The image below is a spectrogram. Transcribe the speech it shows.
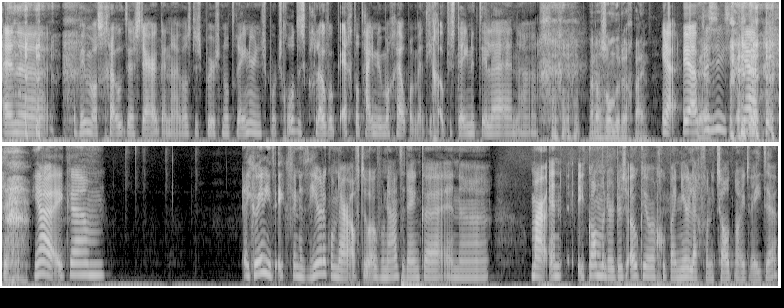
en eh, Wim was groot en sterk. En hij was dus personal trainer in de sportschool. Dus ik geloof ook echt dat hij nu mag helpen met die grote stenen tillen. En, eh, Maar dan zonder rugpijn. ja, ja, precies. Ja, ja ik, ehm, ik weet niet. Ik vind het heerlijk om daar af en toe over na te denken. En, eh, maar en ik kan me er dus ook heel erg goed bij neerleggen van ik zal het nooit weten.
